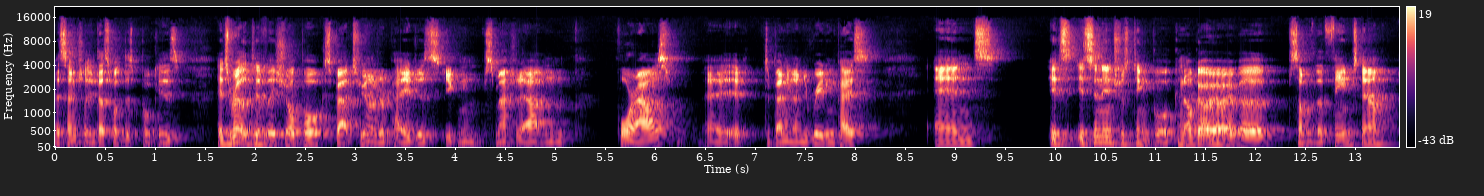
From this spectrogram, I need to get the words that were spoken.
essentially. That's what this book is. It's a relatively short book. It's about 200 pages. You can smash it out in four hours, uh, if, depending on your reading pace. And it's it's an interesting book, and I'll go over some of the themes now.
